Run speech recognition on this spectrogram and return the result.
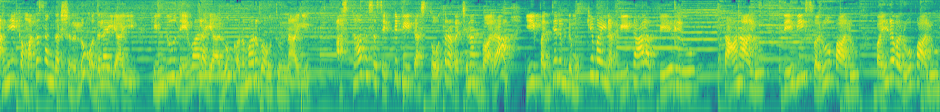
అనేక మత సంఘర్షణలు మొదలయ్యాయి. హిందూ దేవాలయాలు కనుమరుగవుతున్నాయి. అష్టాదశ శక్తిపీఠ స్తోత్ర రచన ద్వారా ఈ పద్దెనిమిది ముఖ్యమైన పీఠాల పేర్లు స్థానాలు దేవీ స్వరూపాలు భైరవ రూపాలు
